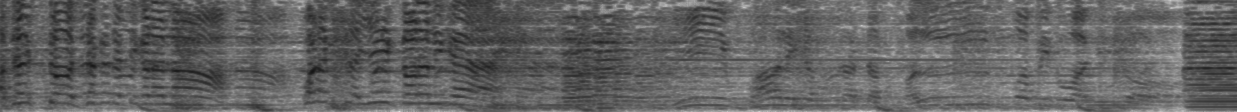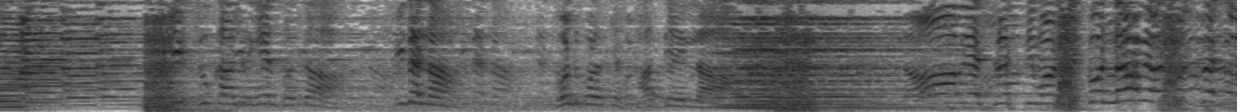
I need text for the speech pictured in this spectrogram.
ಅದೆಷ್ಟೋ ಜಗದಟ್ಟಿಗಳನ್ನ ಪಳಗಿಸಿದ ಈ ಕಾಳನಿಗೆ ಈ ಬಾಲೆಯ ಹೋರಾಟ ಸ್ವಲ್ಪ ಬಿಗುವಾಗಿತ್ತು ಈ ಸುಖ ಅಂದ್ರೆ ಏನ್ ಗೊತ್ತಾ? ಇದನ್ನ ಕೊಂಡ್ಕೊಳ್ಳಕ್ಕೆ ಸಾಧ್ಯ ಇಲ್ಲ. ನಾವೇ ಸೃಷ್ಟಿ ಮಾಡಬೇಕು, ನಾವೇ ಅನ್ಭವಿಸ್ಬೇಕು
